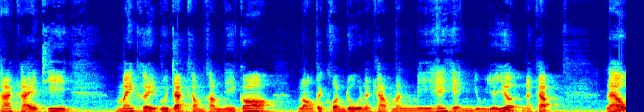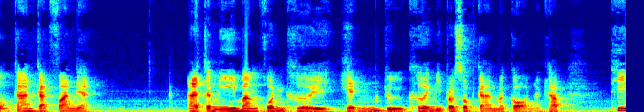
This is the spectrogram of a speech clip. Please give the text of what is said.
ถ้าใครที่ไม่เคยรู้จักคำคำนี้ก็ ลองไปค้นดูนะครับ มันมีให้เห็นอยู่เยอะๆนะครับ แล้วการกัดฟันเนี่ยอาจจะมีบางคนเคยเห็นหรือเคยมีประสบการณ์มาก่อนนะครับ ที่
